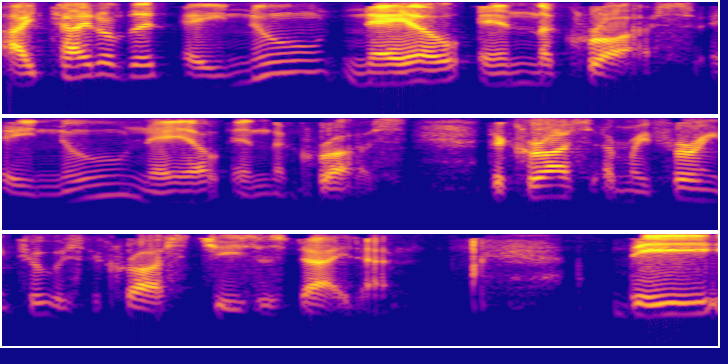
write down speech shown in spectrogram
I titled it A New Nail in the Cross. A New Nail in the Cross. The cross I'm referring to is the cross Jesus died on. The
